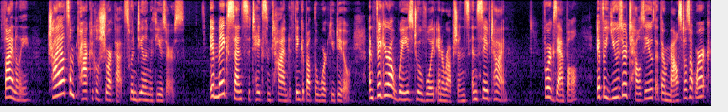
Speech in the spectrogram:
Finally, try out some practical shortcuts when dealing with users. It makes sense to take some time to think about the work you do and figure out ways to avoid interruptions and save time. For example, if a user tells you that their mouse doesn't work,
